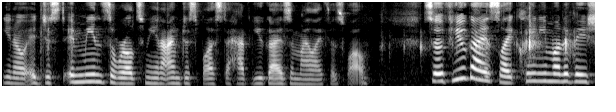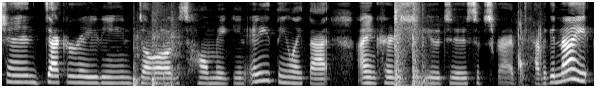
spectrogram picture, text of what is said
you know, it just it means the world to me and I'm just blessed to have you guys in my life as well. So if you guys like cleaning motivation, decorating, dogs, homemaking, anything like that, I encourage you to subscribe. Have a good night.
